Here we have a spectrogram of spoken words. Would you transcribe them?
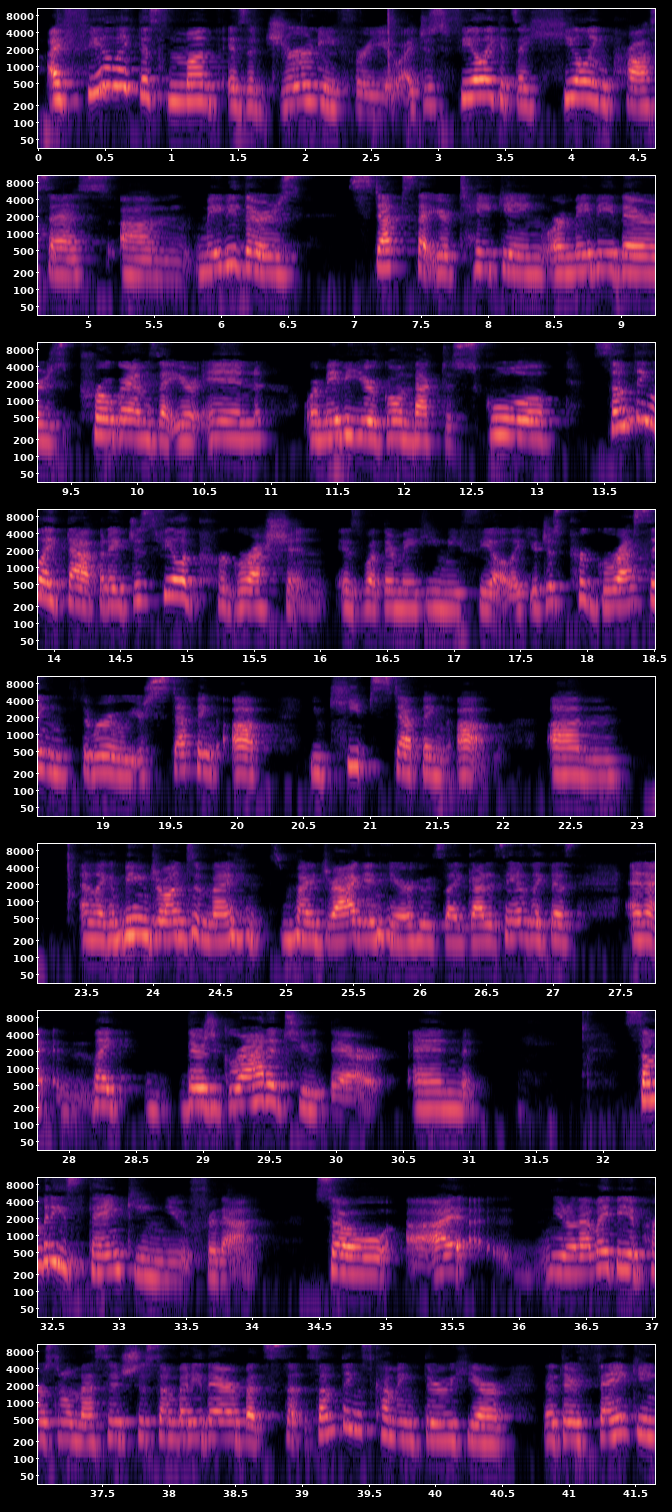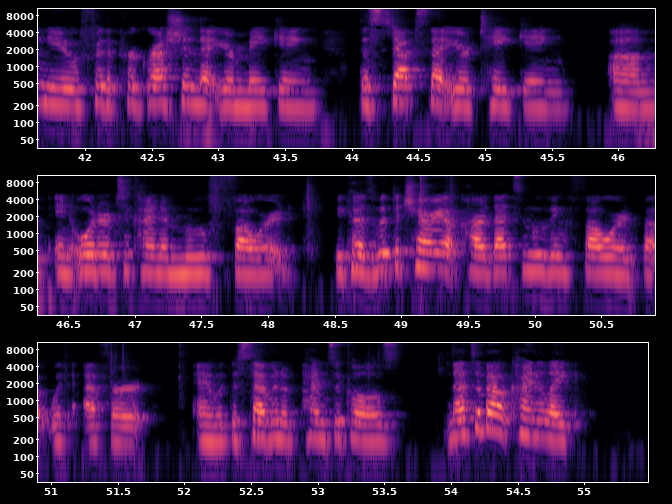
I feel like this month is a journey for you. I just feel like it's a healing process. Um, maybe there's steps that you're taking, or maybe there's programs that you're in, or maybe you're going back to school, something like that. But I just feel a progression is what they're making me feel. Like you're just progressing through, you're stepping up, you keep stepping up. Um, and like I'm being drawn to my my dragon here who's like got his hands like this and I like there's gratitude there and somebody's thanking you for that. So I, you know, that might be a personal message to somebody there, but something's coming through here that they're thanking you for the progression that you're making, the steps that you're taking um, in order to kind of move forward. Because with the chariot card, that's moving forward, but with effort. And with the seven of pentacles, that's about kind of like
